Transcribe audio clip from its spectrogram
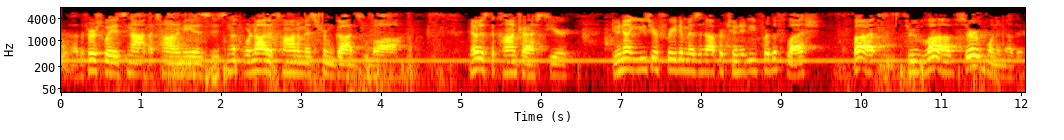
Uh, the first way it's not autonomy is it's not, we're not autonomous from God's law. Notice the contrast here. Do not use your freedom as an opportunity for the flesh, but through love serve one another.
